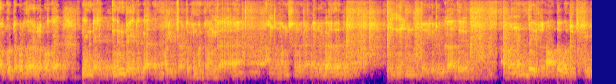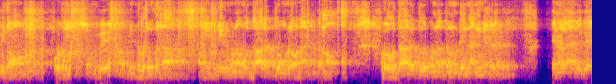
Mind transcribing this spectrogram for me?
குற்றப்படுத்துதல் ஓகே நிந்தை நிந்தை இருக்காது பழிச்சாட்டுதல் மட்டும் இல்லை. அந்த மனுஷனுக்கு என்ன இருக்காது. நிந்தை இருக்காது. அப்ப நின்று இல்லாத ஒரு ஜீவிதம் ஒரு மனுஷன் வேணும் அப்படின்னு விரும்பினா அவன் எப்படி இருக்கணும்? உதாரத்துவம் உள்ளவனா இருக்கணும். அப்ப உதாரத்துவ குணத்தினுடைய நன்மைகள் என்னெல்லாம் இருக்கு?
